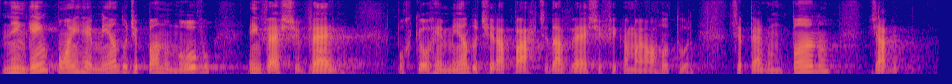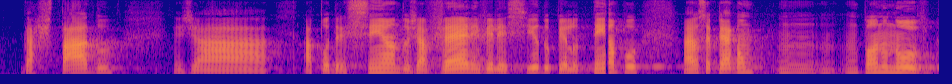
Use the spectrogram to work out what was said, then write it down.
Ninguém põe remendo de pano novo em veste velha, porque o remendo tira parte da veste e fica maior a rotura. Você pega um pano já gastado, já apodrecendo, já velho, envelhecido pelo tempo, aí você pega um, um, um pano novo,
